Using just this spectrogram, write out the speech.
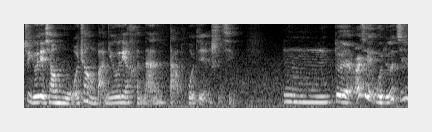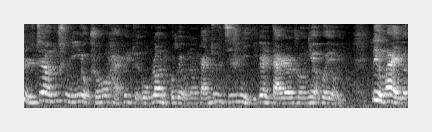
这有点像魔障吧，你有点很难打破这件事情。嗯，对，而且我觉得即使是这样，就是你有时候还会觉得，我不知道你会不会有那种感觉，就是即使你一个人待着的时候，你也会有另外一个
